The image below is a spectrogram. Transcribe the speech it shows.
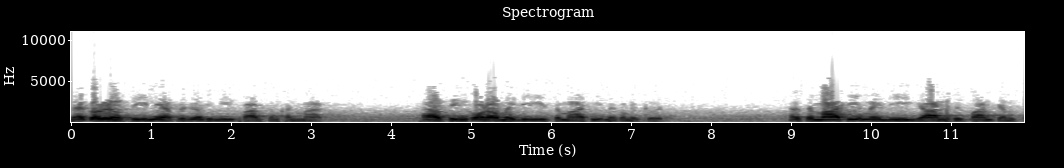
และก็เรื่องศีลเนี่ยเป็นเรื่องที่มีความสำคัญมาก ถ้าศีลของเราไม่ดีสมาธิมันก็ไม่เกิด ถ้าสมาธิไม่ดีญาณคือความแจ่มใส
